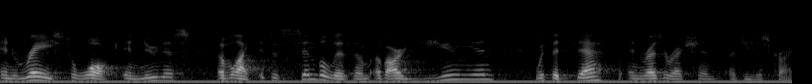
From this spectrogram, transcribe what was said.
and raised to walk in newness of life. It's a symbolism of our union with the death and resurrection of Jesus Christ.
